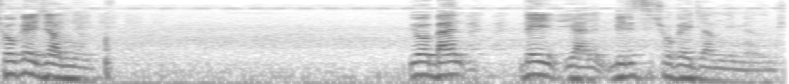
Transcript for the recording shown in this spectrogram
Çok heyecanlıyım. Yo ben değil yani birisi çok heyecanlıyım yazmış.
